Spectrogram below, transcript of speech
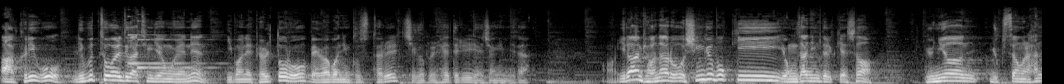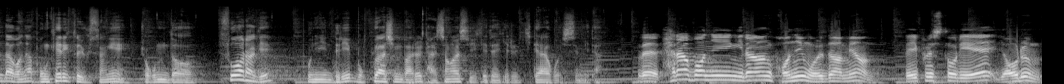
아 그리고 리부트 월드 같은 경우에는 이번에 별도로 메가버닝 부스터를 지급을 해드릴 예정입니다. 어, 이러한 변화로 신규 복귀 용사님들께서 유니언 육성을 한다거나 본 캐릭터 육성에 조금 더 수월하게 본인들이 목표하신 바를 달성할 수 있게 되기를 기대하고 있습니다. 네, 테라버닝이랑 버닝 월드 하면 메이플 스토리의 여름,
